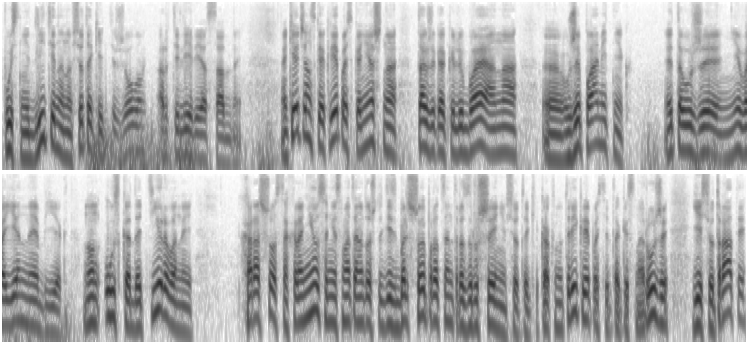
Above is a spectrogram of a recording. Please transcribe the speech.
пусть не длительно, но все-таки тяжелой артиллерии осадной. А Керченская крепость, конечно, так же, как и любая, она э, уже памятник, это уже не военный объект, но он узко датированный, хорошо сохранился, несмотря на то, что здесь большой процент разрушений все-таки, как внутри крепости, так и снаружи. Есть утраты,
